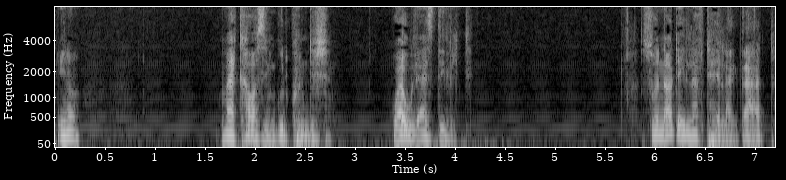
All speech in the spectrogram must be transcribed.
You know, my car was in good condition. Why will I steal it? So now they left her like that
